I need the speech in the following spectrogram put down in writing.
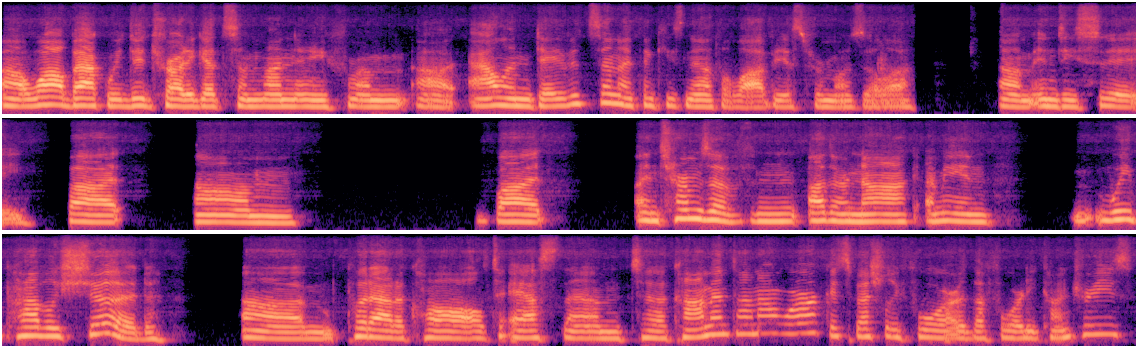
uh, a while back, we did try to get some money from uh, Alan Davidson. I think he's now the lobbyist for Mozilla um, in DC. But, um, but in terms of other knock, I mean, we probably should um, put out a call to ask them to comment on our work, especially for the 40 countries.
